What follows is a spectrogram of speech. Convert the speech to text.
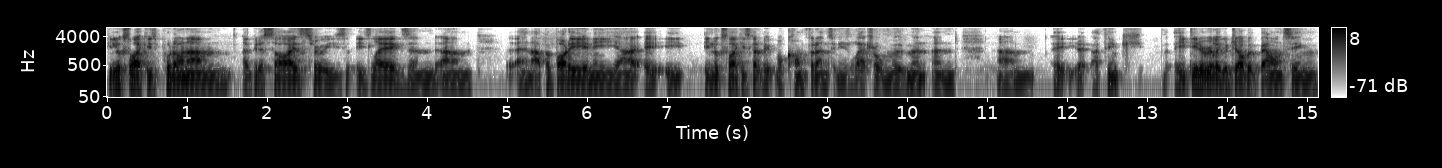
he looks like he's put on um, a bit of size through his his legs and um, and upper body, and he, uh, he he looks like he's got a bit more confidence in his lateral movement, and um, he, I think he did a really good job of balancing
